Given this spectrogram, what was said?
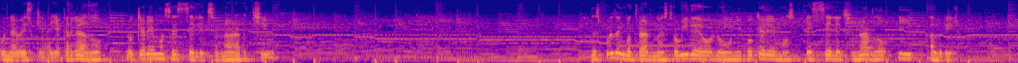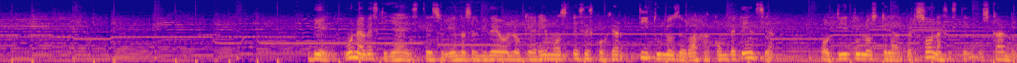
Una vez que haya cargado, lo que haremos es seleccionar archivo. Después de encontrar nuestro video, lo único que haremos es seleccionarlo y abrir. Bien, una vez que ya esté subiéndose el video, lo que haremos es escoger títulos de baja competencia o títulos que las personas estén buscando.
